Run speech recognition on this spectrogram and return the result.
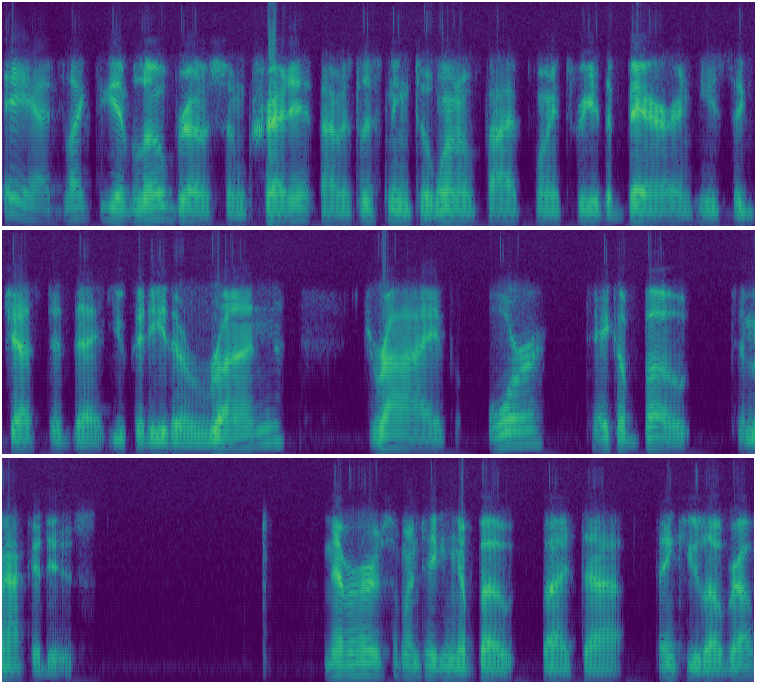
Hey, I'd like to give Lobro some credit. I was listening to 105.3 The Bear, and he suggested that you could either run, drive, or take a boat to Macado's. Never heard of someone taking a boat, but uh, thank you, Lobro.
